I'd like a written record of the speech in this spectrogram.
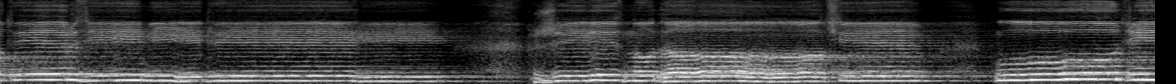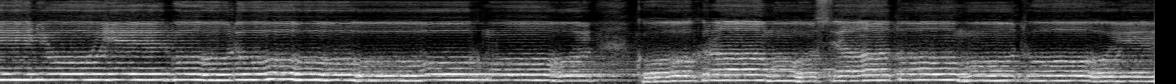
отверзи ми двери, жизнодавче утреннюет ко храму святому Твоему.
